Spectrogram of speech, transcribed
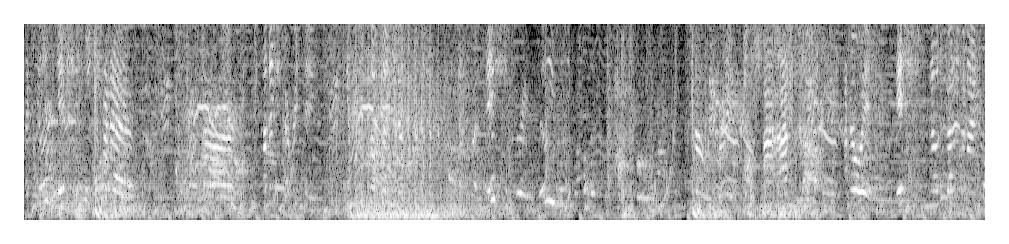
I feel like Ish is just trying to uh, punish everything. Ish is doing really, really well this game. I know it. Ish knows better than I do.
